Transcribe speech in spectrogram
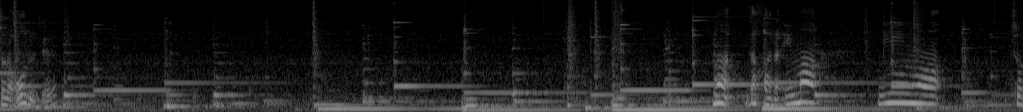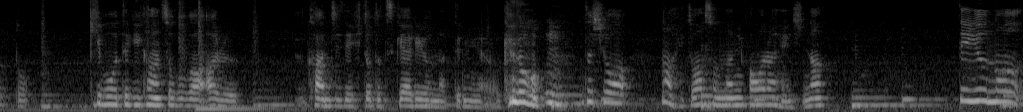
それはおるで。まあだから今議員はちょっと希望的観測がある感じで人と付き合えるようになってるんやろうけどうん。私はまあ人はそんなに変わらへんしなっていうの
